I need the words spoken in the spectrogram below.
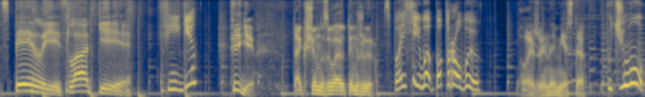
Спелые, сладкие. Фиги? Фиги. Так еще называют инжир. Спасибо, попробую. Положи на место. Почему?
